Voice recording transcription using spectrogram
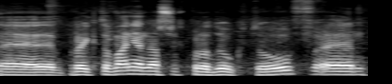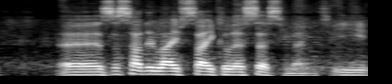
e, projektowania naszych produktów zasady life cycle assessment i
